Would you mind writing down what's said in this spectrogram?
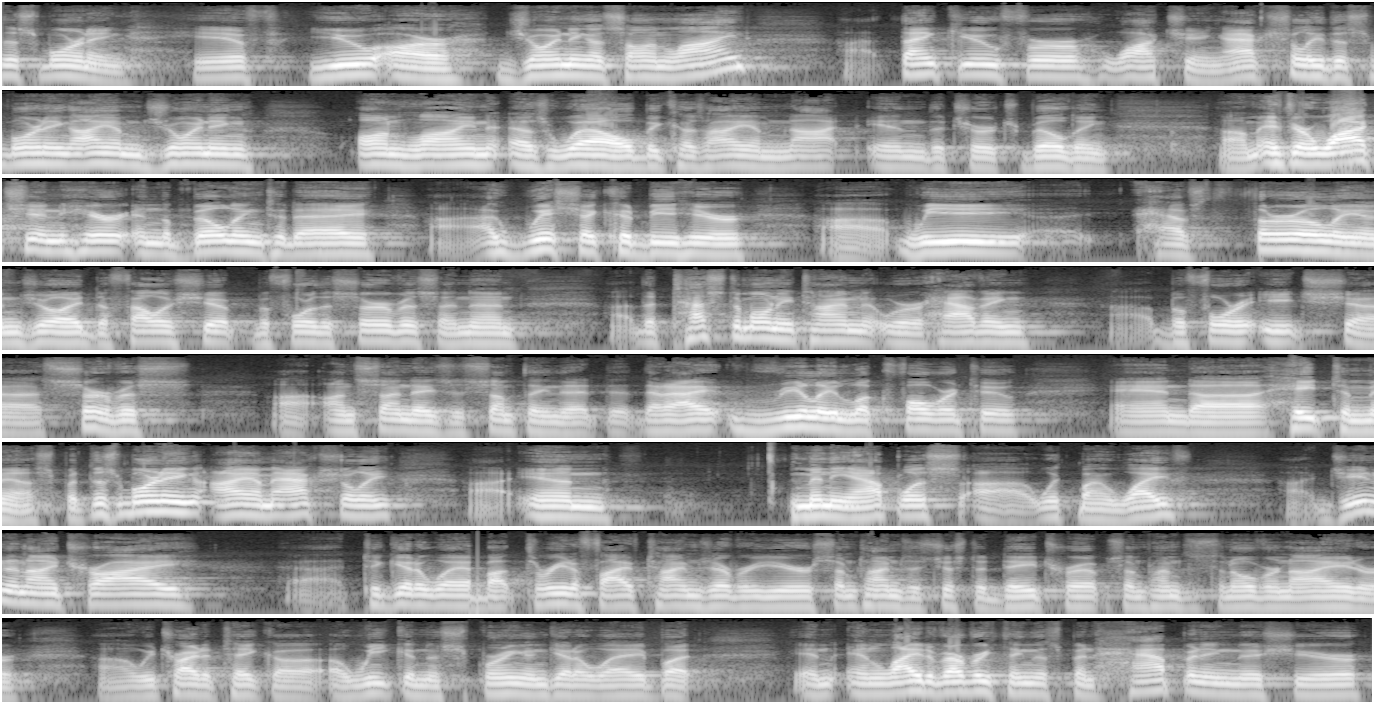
this morning. If you are joining us online, uh, thank you for watching. Actually, this morning I am joining online as well because I am not in the church building. Um, if you're watching here in the building today, I wish I could be here. Uh, we have thoroughly enjoyed the fellowship before the service and then uh, the testimony time that we're having uh, before each uh, service uh, on Sundays is something that, that I really look forward to and uh, hate to miss. But this morning I am actually uh, in Minneapolis uh, with my wife. Uh, Jean and I try uh, to get away about three to five times every year. Sometimes it's just a day trip, sometimes it's an overnight, or we try to take a, a, week in the spring and get away. But in, in light of everything that's been happening this year,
